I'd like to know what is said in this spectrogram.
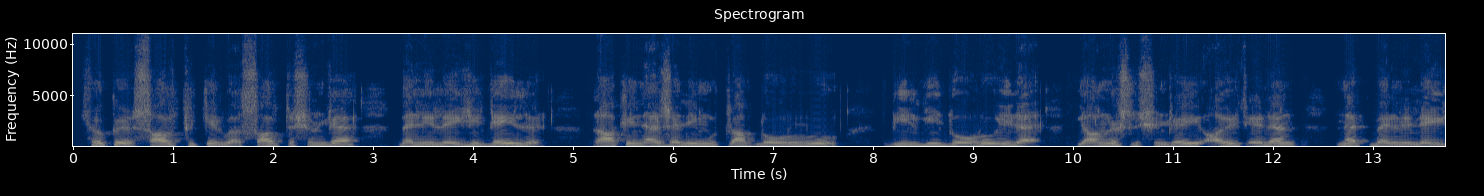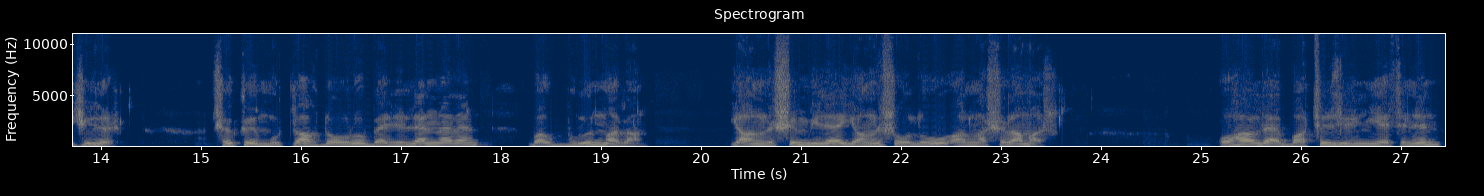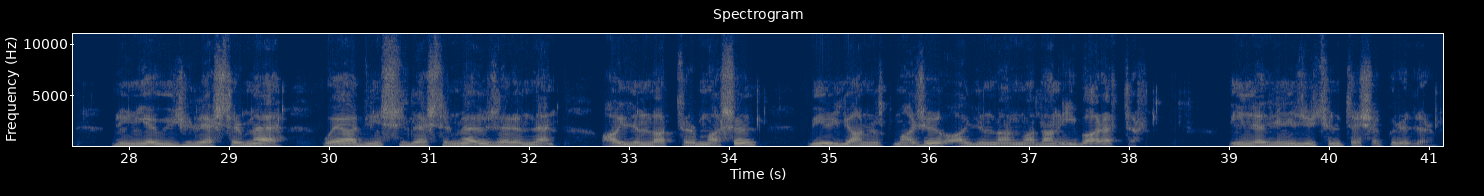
Çünkü salt fikir ve salt düşünce belirleyici değildir. Lakin ezeli mutlak doğruluğu, bilgi doğru ile yanlış düşünceyi ayırt eden net belirleyicidir. Çünkü mutlak doğru belirlenmeden, bak bulunmadan yanlışın bile yanlış olduğu anlaşılamaz. O halde Batı zihniyetinin dünyevicileştirme veya dinsizleştirme üzerinden aydınlattırması bir yanıltmacı aydınlanmadan ibarettir. Dinlediğiniz için teşekkür ederim.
